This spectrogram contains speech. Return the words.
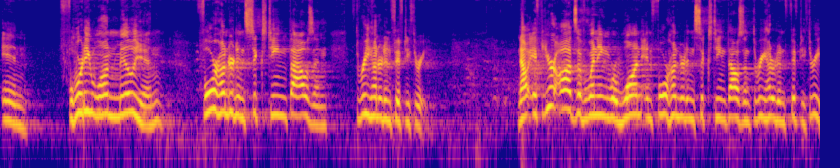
in 41,416,353. Now, if your odds of winning were 1 in 416,353,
